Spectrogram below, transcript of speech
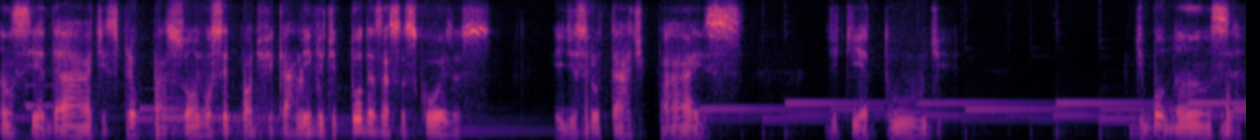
ansiedades, preocupações. Você pode ficar livre de todas essas coisas e desfrutar de paz, de quietude, de bonança,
